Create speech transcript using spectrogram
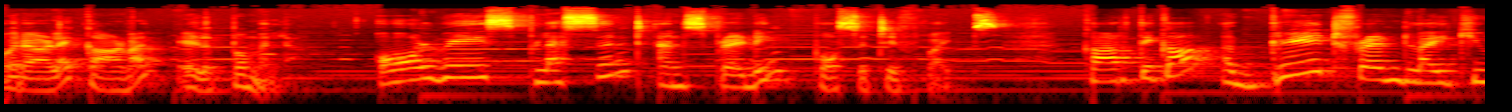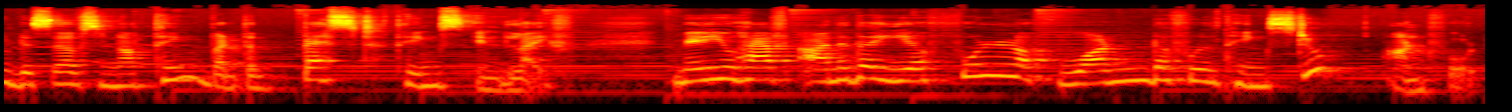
ഒരാളെ കാണാൻ എളുപ്പമല്ല. Always pleasant and spreading positive vibes Karthika a great friend like you deserves nothing but the best things in life May you have another year full of wonderful things to unfold.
